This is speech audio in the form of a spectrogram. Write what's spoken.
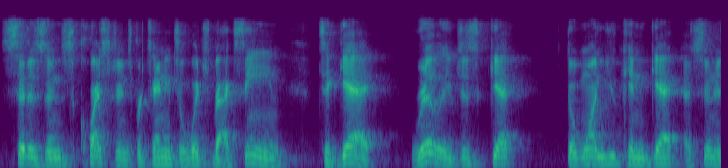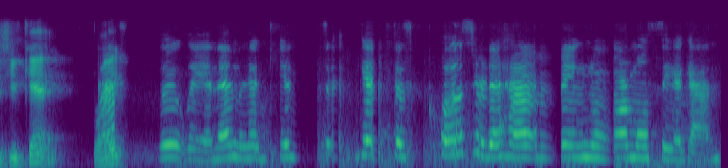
citizens' questions pertaining to which vaccine to get, really just get the one you can get as soon as you can, right? Absolutely. And then it gets, gets us closer to having normalcy again.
